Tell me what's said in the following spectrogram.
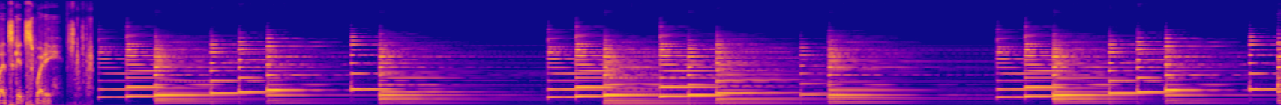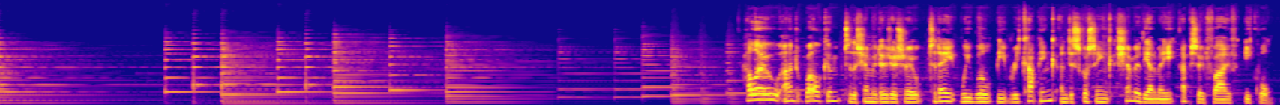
Let's get sweaty. Hello and welcome to the Shenmue Dojo Show. Today we will be recapping and discussing Shenmue the Anime Episode 5 Equal.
